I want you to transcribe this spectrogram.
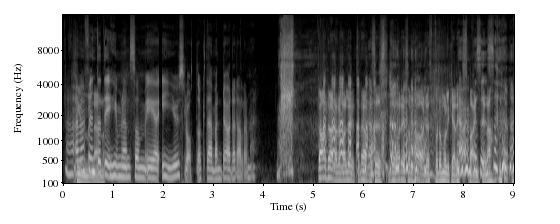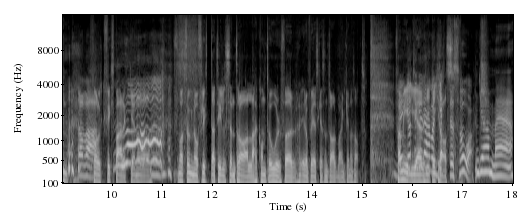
Ja, även fint att det är hymnen som är EUs låt och därmed dödade alla de här. Ja, dödade valutorna, ja, precis. Det var det som hördes på de olika Ja, riksbankerna. bara, Folk fick sparken och var tvungna att flytta till centrala kontor för Europeiska centralbanken och sånt. jag Familjer tycker det här var gick i kras. jättesvårt. Jag med.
